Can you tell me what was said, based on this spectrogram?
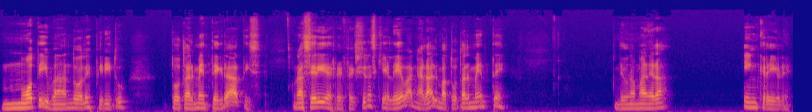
Motivando el Espíritu totalmente gratis. Una serie de reflexiones que elevan al alma totalmente de una manera increíble.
